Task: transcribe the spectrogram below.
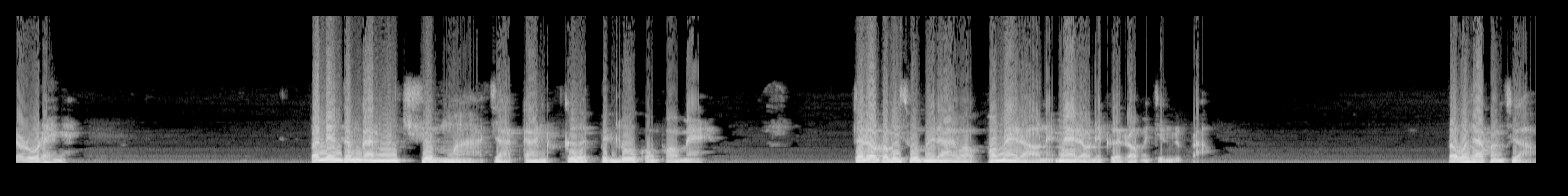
เรารู้ได้ไง ประเด็นสำคัญมันเชื่อมมาจากการเกิดเป็นลูกของพ่อแม่ แต่เราก็พิสูจน์ไม่ได้ว่า พ่อแม่เราเนี่ยแม่เราเนี่ยเกิดเรามาจริงหรือเปล่า เราก็ใช้ความเชื่อเอา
